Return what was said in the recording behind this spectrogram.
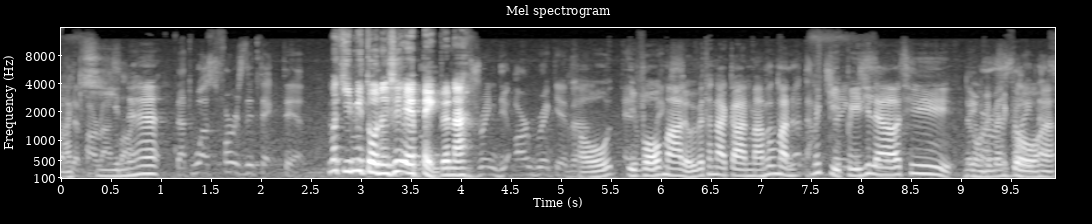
อาคีนนะฮะ เมื่อกี้มีตัวหนึ่งชื่อเอเปกด้วยนะ เขาอีโวมาหรือวิวัฒนาการมาเมื่อมันไม่กี่ปีที่แล้วที่ลงในเม็กซิโกฮะ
